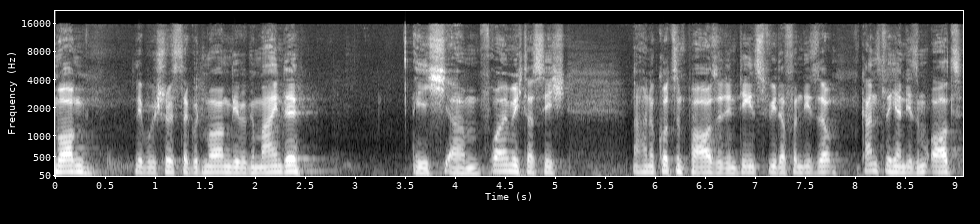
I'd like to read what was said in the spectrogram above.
Morgen, liebe Geschwister, guten Morgen, liebe Gemeinde. Ich ähm, freue mich, dass ich nach einer kurzen Pause den Dienst wieder von dieser Kanzel hier an diesem Ort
